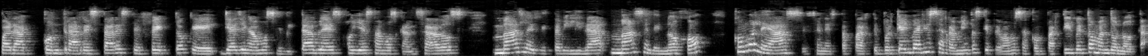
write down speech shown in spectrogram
para contrarrestar este efecto que ya llegamos irritables o ya estamos cansados, más la irritabilidad, más el enojo. ¿Cómo le haces en esta parte? Porque hay varias herramientas que te vamos a compartir. Ve tomando nota.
